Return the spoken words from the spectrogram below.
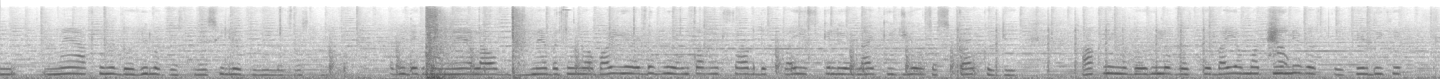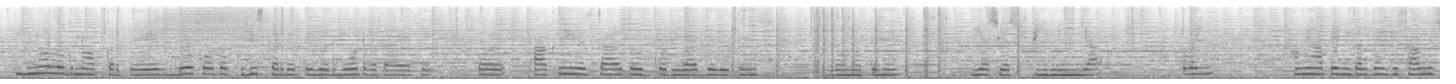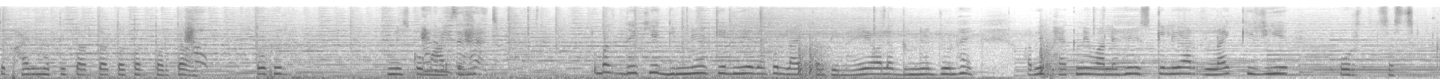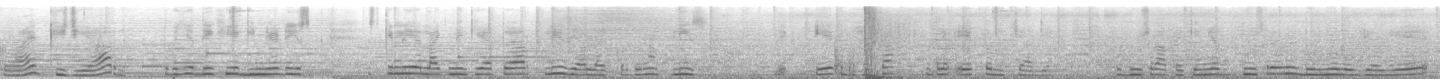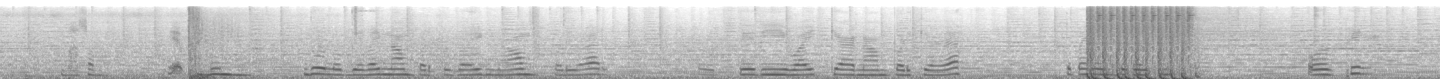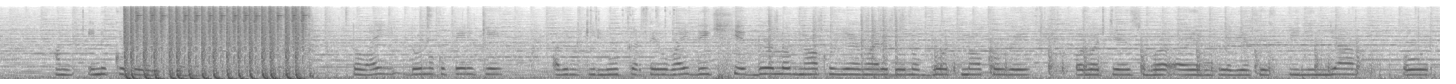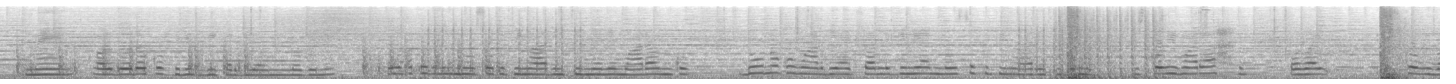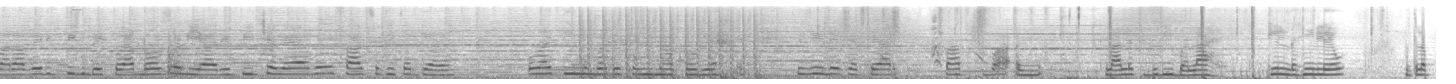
मैं आखिर में दो ही लोग बचते हैं इसीलिए दो ही लोग बचते हैं अभी देखना, मैं अलावा मैं बचूँगा भाई है डब्बू हमका हेड शॉट देखो। भाई, इसके लिए लाइक कीजिए और सब्सक्राइब कीजिए आखिरी में दो ही लोग बचते भाई हम अकेले बचते फिर देखिए तीनों लोग नॉक करते हैं। दो को तो फिनिश कर देते जो बोट बताए थे। और आखिरी बचता है तो उनको रिवाइव दे देते हैं। दोनों होते हैं। यस यस पी निंजा तो भाई हम यहाँ पे निकलते हैं कि सामने से फायरिंग तर तर तर तर तर तर तो फिर हम इसको मारते हैं। तो बस देखिए ग्रेनेड के लिए देखो लाइक कर देना ये वाला ग्रेनेड जो है। अभी फेंकने वाले हैं। इसके लिए यार लाइक कीजिए और सब्सक्राइब कीजिए यार। तो भैया देखिए ग्रेनेड इस, इसके लिए लाइक नहीं किया तो यार प्लीज़ यार लाइक कर देना प्लीज़ एक भैसा मतलब एक तो नीचे आ गया तो दूसरा फेंकेंगे। अब दूसरे में दोनों लोग गए ये भसम ये बूम दो लोग गए। भाई नाम पढ़ते भाई नाम पढ़ यार। तो तेरी भाई, क्या नाम पढ़ के आया? तो पहले इनको करते हैं। और फिर हम इनको पेलते हैं। तो भाई, दोनों को पेल के अब इनकी लूट करते हो। भाई, देखिए, दो लोग नॉक हो गए, हमारे दोनों बोट नॉक हो गए। और बच्चे सुबह मतलब ऐसे निंजा और मैं और दोनों को फिनिश भी कर दिया उन लोगों ने। तो यहाँ पर भाई, नौ सौ की पिंग आ रही थी, मैंने मारा उनको। दोनों को मार दिया एक बार लेकिन यार नौ सौ की पिंग आ रही थी। दोनों इसको भी मारा और भाई, इसको भी मारा। मेरी पिंग देखो यार, नौ सौ की आ रही पीछे गया, मैं सात सौ की करके आया। और भाई, तीन नंबर देखो, भी नॉक हो गया इसीलिए कहते यार पाप लालच बुरी बला है। किल नहीं ले मतलब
